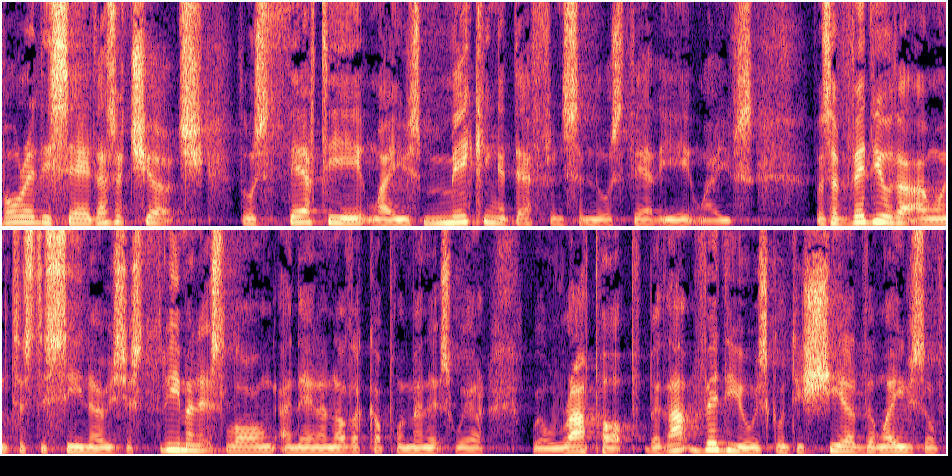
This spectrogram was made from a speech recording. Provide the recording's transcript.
I've already said, as a church, those 38 lives, making a difference in those 38 lives. There's a video that I want us to see now. It's just three minutes long, and then another couple of minutes where we'll wrap up. But that video is going to share the lives of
